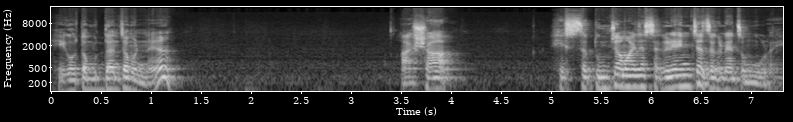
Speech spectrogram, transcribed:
हे गौतम बुद्धांचं म्हणणं आहे हा. आशा हे स तुमच्या माझ्या सगळ्यांच्या जगण्याचं मूळ आहे.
